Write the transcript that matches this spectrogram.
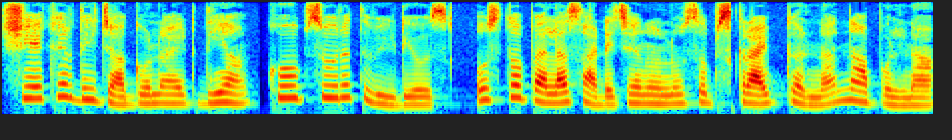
ਸ਼ੇਖਰ ਦੀ ਜਾਗੋ ਨਾਈਟ ਦੀਆਂ ਖੂਬਸੂਰਤ ਵੀਡੀਓਜ਼ ਉਸ ਤੋਂ ਪਹਿਲਾਂ ਸਾਡੇ ਚੈਨਲ ਨੂੰ ਸਬਸਕ੍ਰਾਈਬ ਕਰਨਾ ਨਾ ਭੁੱਲਣਾ।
